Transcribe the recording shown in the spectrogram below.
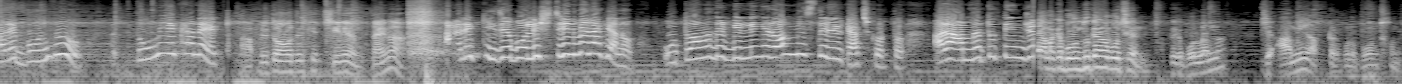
আরে বন্ধু তুমি এখানে? আপনি তো আমাদেরকে চিনেন তাই না? আরে কি যে বলিস চিনবে না কেন? ও তো আমাদের বিল্ডিং এ রং মিস্ত্রির কাজ করতো। আর আমরা তো তিনজন আমাকে বন্ধু কেন বলছেন? তোকে বললাম না যে আমি আপনার কোনো বন্ধু না।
